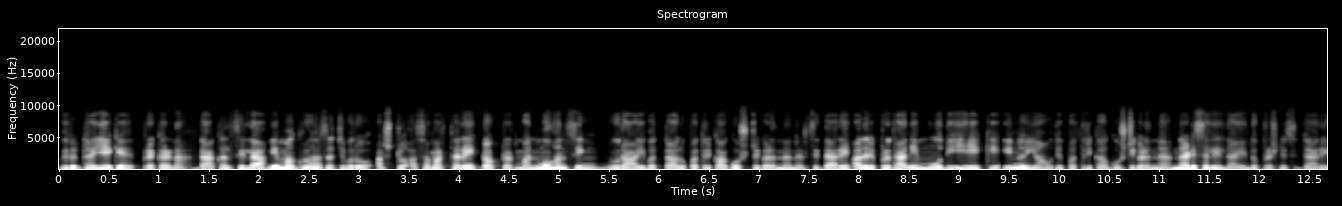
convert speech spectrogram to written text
ವಿರುದ್ಧ ಏಕೆ ಪ್ರಕರಣ ದಾಖಲಿಸಿಲ್ಲ? ನಿಮ್ಮ ಗೃಹ ಸಚಿವರು ಅಷ್ಟು ಅಸಮರ್ಥರೇ? ಡಾಕ್ಟರ್ ಮನಮೋಹನ್ ಸಿಂಗ್ ನೂರ ಐವತ್ತಾರು ಪತ್ರಿಕಾಗೋಷ್ಠಿಗಳನ್ನ ನಡೆಸಿದ್ದಾರೆ. ಆದರೆ ಪ್ರಧಾನಿ ಮೋದಿ ಏಕೆ? ಇನ್ನೂ ಯಾವುದೇ ಪತ್ರಿಕಾಗೋಷ್ಠಿಗಳನ್ನ ನಡೆಸಲಿಲ್ಲ ಎಂದು ಪ್ರಶ್ನಿಸಿದ್ದಾರೆ.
